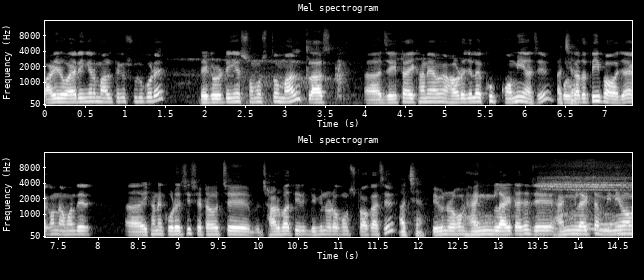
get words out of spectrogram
বাড়ির ওয়ারিং এর মাল থেকে শুরু করে ডেকোরেটিং এর সমস্ত মাল প্লাস যেটা এখানে আমার হাওড়া জেলায় খুব কমই আছে আচ্ছা। কলকাতাতেই পাওয়া যায়। এখন আমাদের এখানে করেছি সেটা হচ্ছে ঝাড়বাতির বিভিন্ন রকম স্টক আছে। আচ্ছা। বিভিন্ন রকম হ্যাঙ্গিং লাইট আছে যে হ্যাঙ্গিং লাইটটা মিনিমাম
